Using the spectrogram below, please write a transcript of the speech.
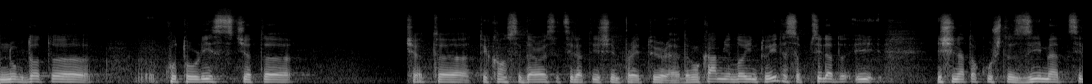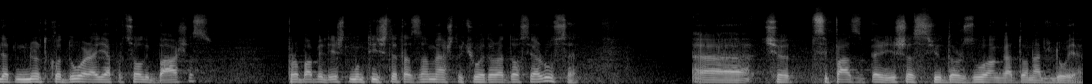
nuk do të kuturis që të që t'i konsideroj se cilat ishin prej tyre. Domethënë kam një lloj intuite se cilat ishin ato kushtëzime, të cilat në mënyrë të koduar ia përcolli Bashës, probabilisht mund të ishte ta zëmë e ashtuquajtura dosja ruse, që sipas Berishës iu dorëzua nga Donald Luja.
